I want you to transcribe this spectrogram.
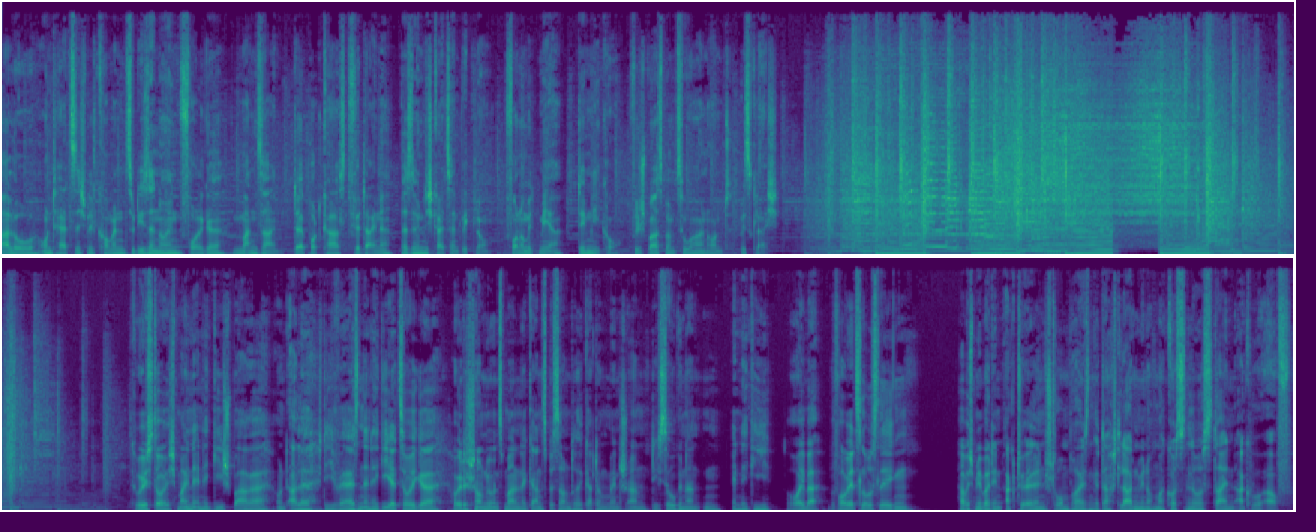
Hallo und herzlich willkommen zu dieser neuen Folge Mannsein, der Podcast für deine Persönlichkeitsentwicklung. Von und mit mir, dem Nico. Viel Spaß beim Zuhören und bis gleich. Grüßt euch, meine Energiesparer und alle diversen Energieerzeuger. Heute schauen wir uns mal eine ganz besondere Gattung Mensch an, die sogenannten Energieräuber. Bevor wir jetzt loslegen, habe ich mir bei den aktuellen Strompreisen gedacht, laden wir nochmal kostenlos deinen Akku auf.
